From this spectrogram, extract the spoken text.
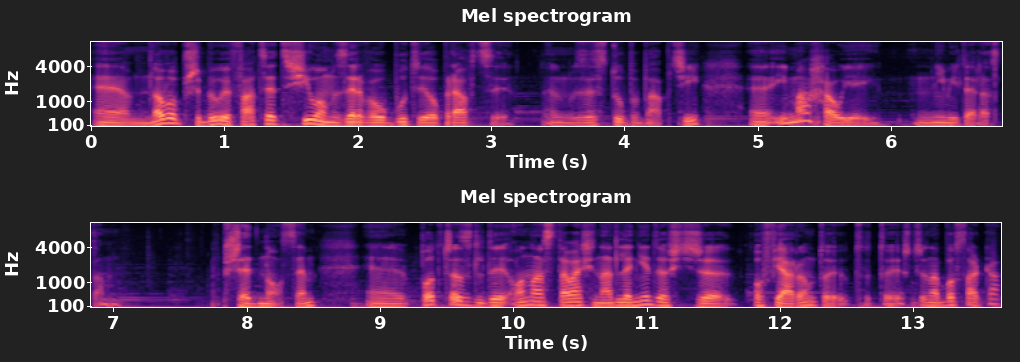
Em, Nowo przybyły facet siłą zerwał buty oprawcy em, ze stóp babci e, i machał jej nimi teraz tam przed nosem, e, podczas gdy ona stała się nagle nie dość, że ofiarą, to, to, to jeszcze na bosaka.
